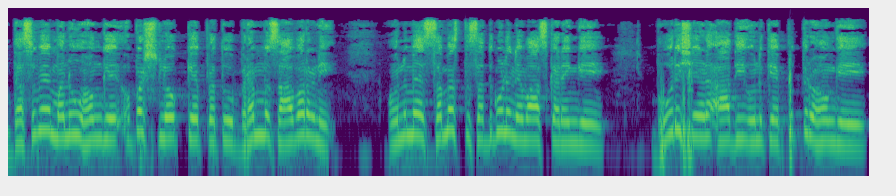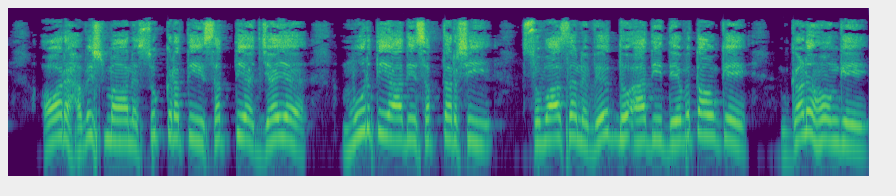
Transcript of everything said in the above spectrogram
दसवें मनु होंगे उपश्लोक के प्रतु ब्रह्म सावरणी। उनमें समस्त सदगुण निवास करेंगे। भूरिशेण आदि उनके पुत्र होंगे। और हविष्मान, सुकृति, सत्य, जय, मूर्ति आदि सप्तर्षि, सुवासन, विरुद्ध आदि देवताओं के गण होंगे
